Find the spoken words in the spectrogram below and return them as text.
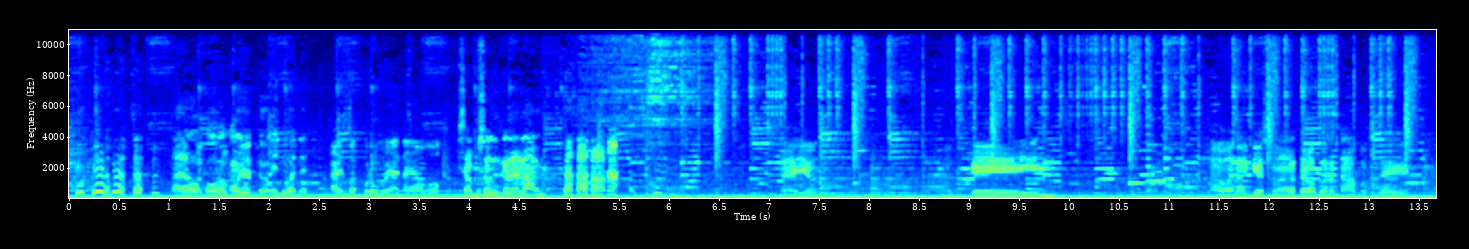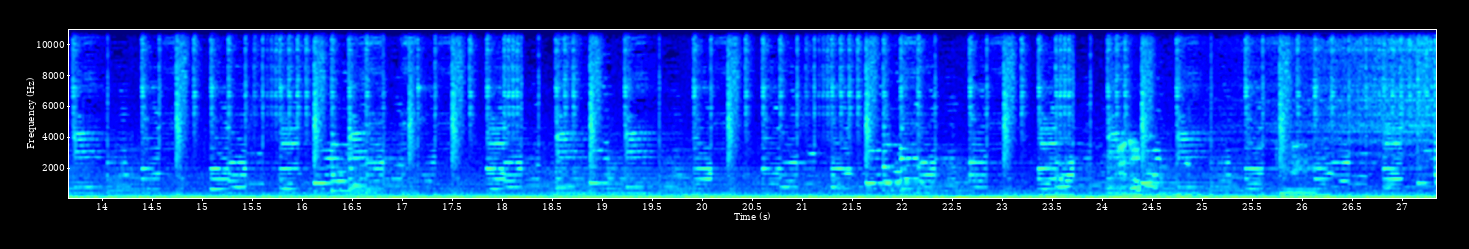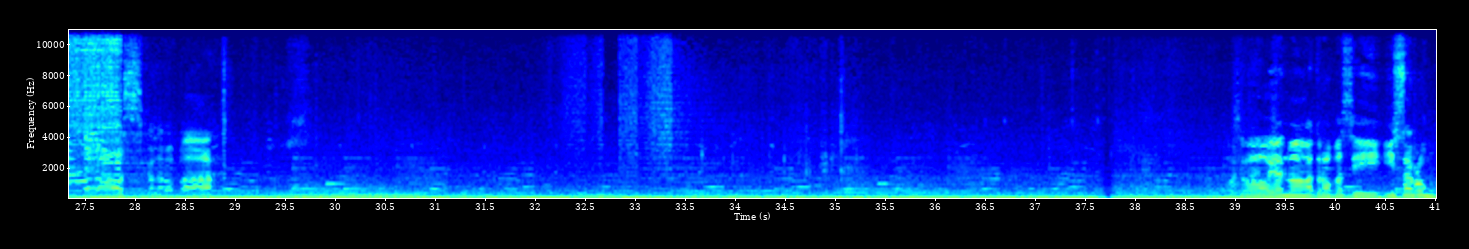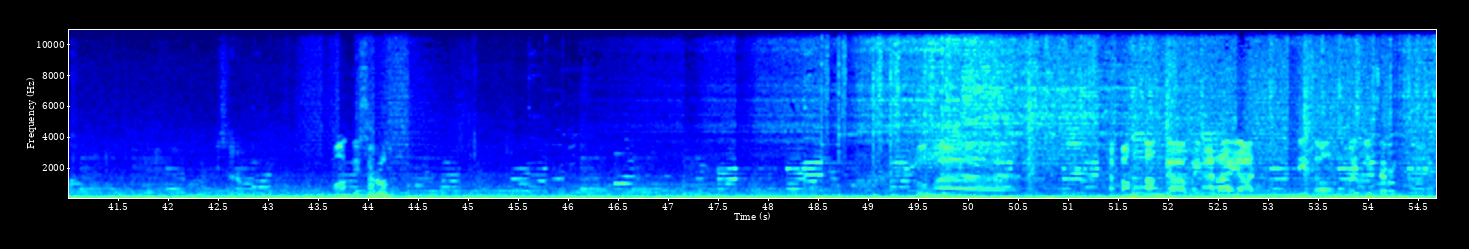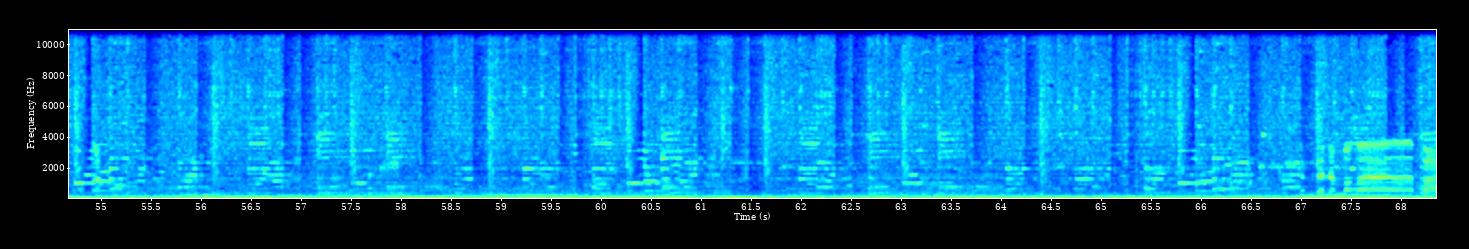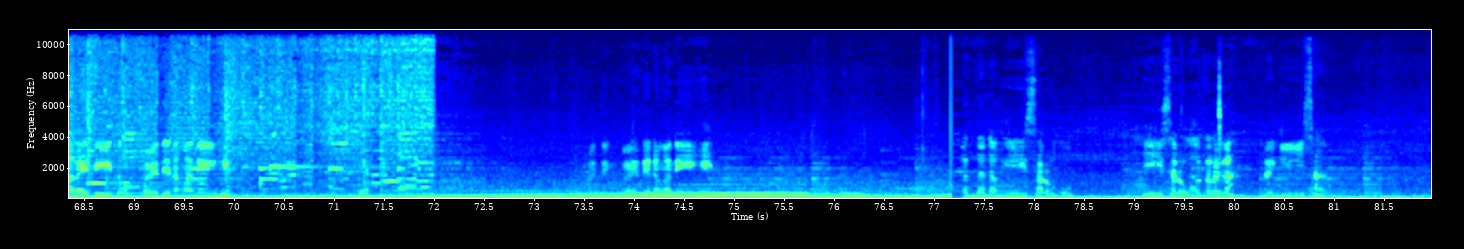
Ayaw ko kuha kayo, 2 in 1 eh. Kahit mag-promo yan, ayaw ko. Samsung ka na lang. Ayun. Okay. Awa ng Diyos mga katropa natapos din. Ayun katropa si Isarog. Isarog. Mount Isarog. Kung ah, sa Pampanga may Arayat, dito may Isarog mga katropa. Ganda ng mga palay dito. Pwede nang anihin. Oh. Pwede, pwede nang anihin. Ganda ng isarog oh. Isarog mo talaga. Nag-iisa.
